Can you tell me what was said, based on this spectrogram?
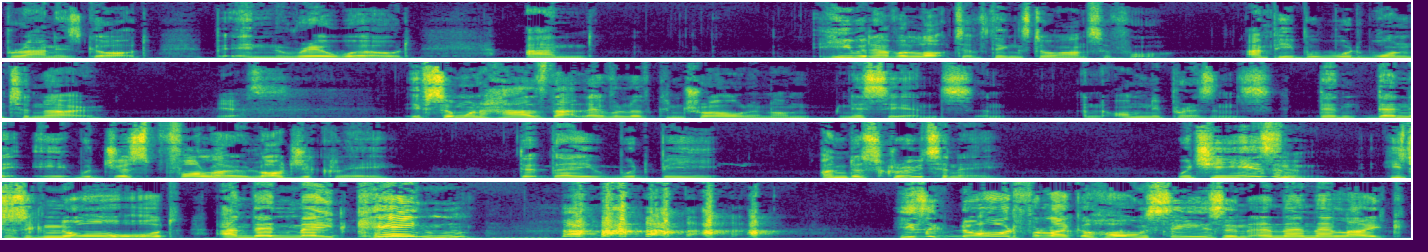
Bran is God, but in the real world, and he would have a lot of things to answer for, and people would want to know. Yes. If someone has that level of control and omniscience and, and omnipresence, then then it would just follow logically that they would be under scrutiny, which he isn't. He's just ignored and then made king. He's ignored for like a whole season, and then they're like,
